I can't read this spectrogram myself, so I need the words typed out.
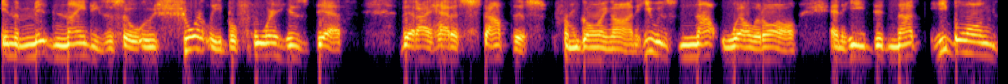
in the mid 90s or so. It was shortly before his death that I had to stop this from going on. He was not well at all, and he did not. He belonged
